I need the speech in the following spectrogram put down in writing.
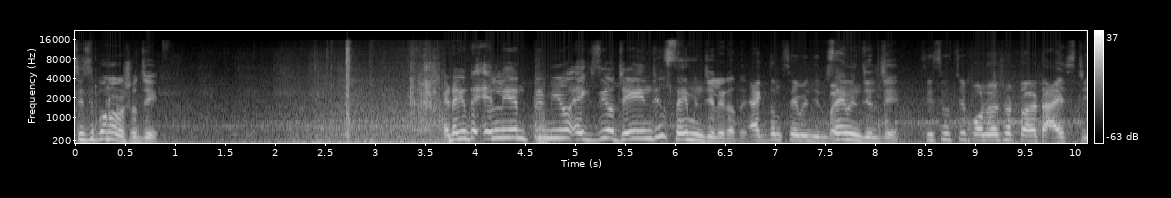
সিসি পনেরোশো জি। এটা কিন্তু এলিয়েন প্রিমিও এক্সিও যে ইঞ্জিন সেম ইঞ্জিন এটাতে। একদম সেম ইঞ্জিন সেম ইঞ্জিন জি। সিসি হচ্ছে পনেরোশো টয়োটা আইএসটি।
